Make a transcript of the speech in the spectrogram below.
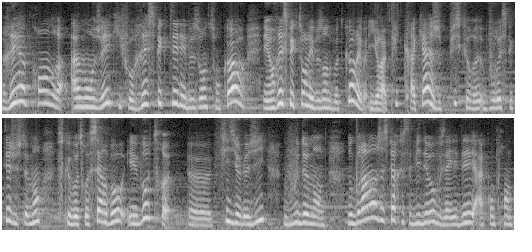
réapprendre à manger, qu'il faut respecter les besoins de son corps, et en respectant les besoins de votre corps, eh ben, il n'y aura plus de craquage, puisque vous respectez justement ce que votre cerveau et votre euh, physiologie vous demandent. Donc vraiment, j'espère que cette vidéo vous a aidé à comprendre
